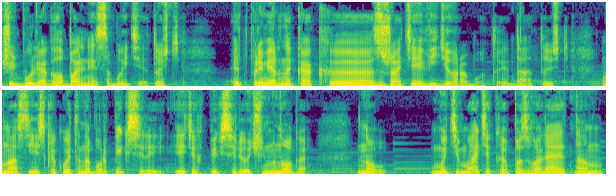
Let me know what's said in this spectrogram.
чуть более глобальные события. То есть это примерно как э, сжатие видео работает, да, то есть у нас есть какой-то набор пикселей, этих пикселей очень много, но математика позволяет нам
